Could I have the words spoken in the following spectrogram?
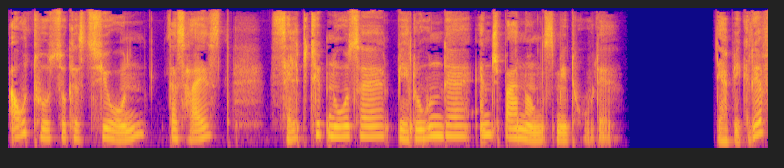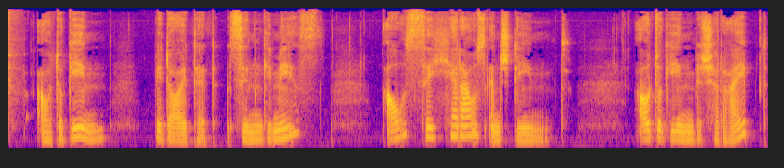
Autosuggestion, das heißt Selbsthypnose beruhende Entspannungsmethode. Der Begriff autogen bedeutet sinngemäß aus sich heraus entstehend. Autogen beschreibt,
